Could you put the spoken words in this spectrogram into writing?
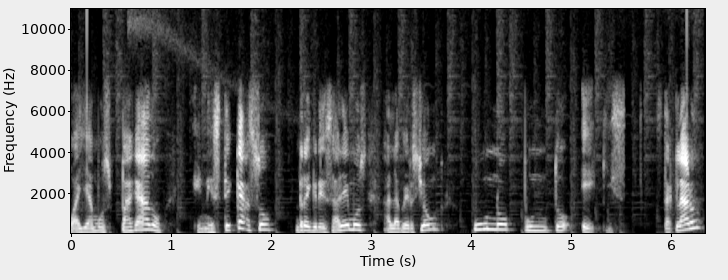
o hayamos pagado. En este caso, regresaremos a la versión 1.x. ¿Está claro?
